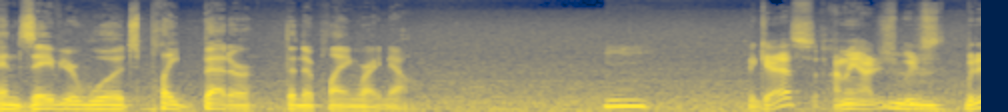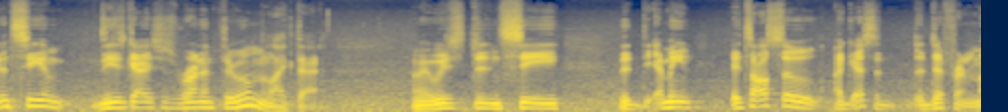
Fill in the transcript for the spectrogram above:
and Xavier Woods played better than they're playing right now? Hmm. I guess. I mean, I just we hmm. just we didn't see him. These guys just running through him like that. I mean, we just didn't see the. I mean, it's also I guess a, a different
